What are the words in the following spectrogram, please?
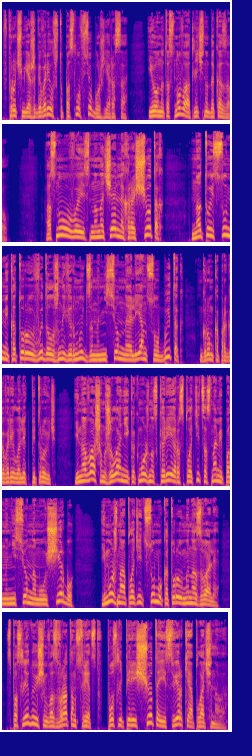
Впрочем, я же говорил, что послов все божья роса. И он это снова отлично доказал. Основываясь на начальных расчетах, на той сумме, которую вы должны вернуть за нанесенный Альянсу убыток, — громко проговорил Олег Петрович, — «и на вашем желании как можно скорее расплатиться с нами по нанесенному ущербу, и можно оплатить сумму, которую мы назвали, с последующим возвратом средств после пересчета и сверки оплаченного».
